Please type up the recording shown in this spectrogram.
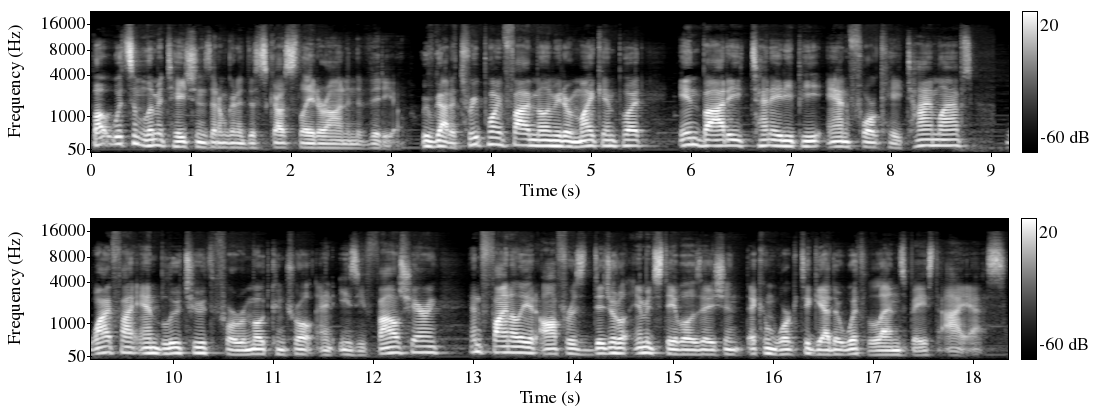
but with some limitations that I'm going to discuss later on in the video. We've got a 3.5mm mic input, in-body 1080p and 4K time-lapse, Wi-Fi and Bluetooth for remote control and easy file sharing, and finally it offers digital image stabilization that can work together with lens-based IS.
